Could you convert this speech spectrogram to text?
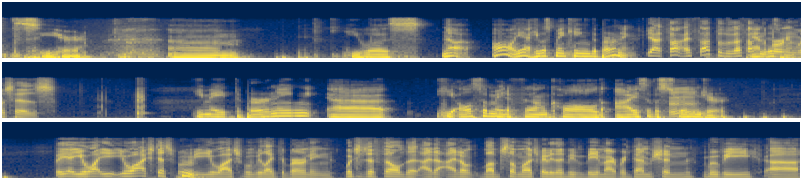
let's see here. Um, he was no. Oh yeah, he was making the Burning. Yeah, I thought I thought the, I thought And the burning one. was his. He made The Burning. Uh, he also made a film called Eyes of a Stranger. But yeah, you you, you watch this movie, Hmm. you watch a movie like The Burning, which is a film that I, I don't love so much. Maybe that'd be my redemption movie uh,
